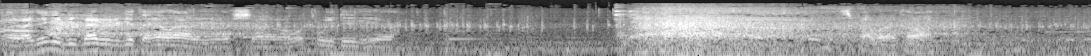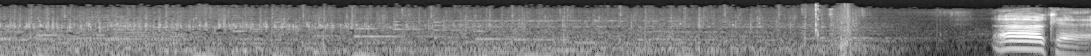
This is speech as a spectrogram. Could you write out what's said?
But I think it'd be better to get the hell out of here. So what can we do here? Okay.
